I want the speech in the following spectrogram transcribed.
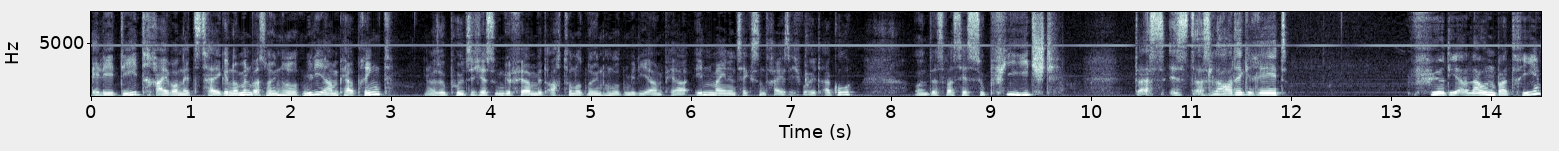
LED-Treibernetzteil genommen, was 900 mA bringt. Also pulse ich jetzt ungefähr mit 800, 900 mA in meinen 36 Volt Akku. Und das, was jetzt so quietscht, das ist das Ladegerät für die Alone-Batterie.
